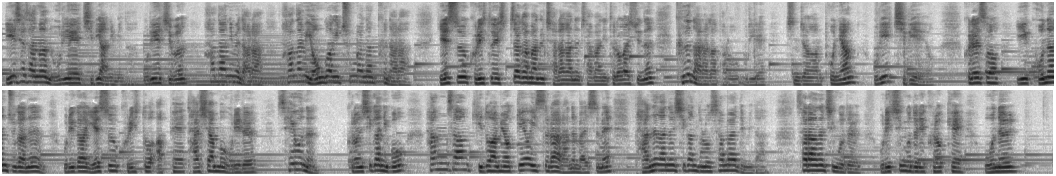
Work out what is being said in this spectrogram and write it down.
이 세상은 우리의 집이 아닙니다. 우리의 집은 하나님의 나라, 하나님의 영광이 충만한 그 나라, 예수 그리스도의 십자가만을 자랑하는 자만이 들어갈 수 있는 그 나라가 바로 우리의 진정한 본향, 우리의 집이에요. 그래서 이 고난 주간은 우리가 예수 그리스도 앞에 다시 한번 우리를 세우는 그런 시간이고 항상 기도하며 깨어 있으라 라는 말씀에 반응하는 시간들로 삼아야 됩니다. 사랑하는 친구들, 우리 친구들이 그렇게 오늘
